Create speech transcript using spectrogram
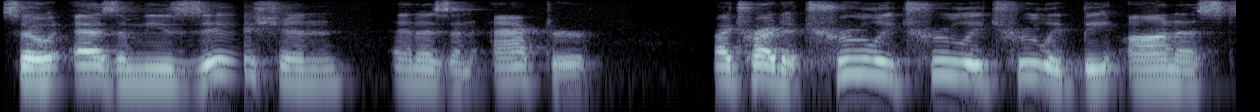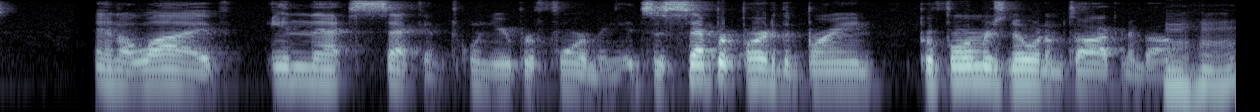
So as a musician and as an actor, I try to truly, truly, truly be honest and alive in that second when you're performing. It's a separate part of the brain. Performers know what I'm talking about. Mm-hmm.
